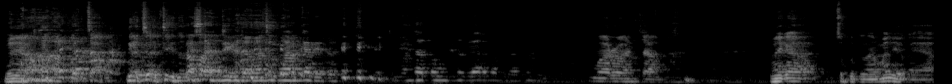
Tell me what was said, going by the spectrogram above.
Iya. Nggak jadi. Nggak jadi udah masuk market itu cuma satu miliar apa berapa gitu Marwan Cham Mereka sebutin namanya ya kayak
